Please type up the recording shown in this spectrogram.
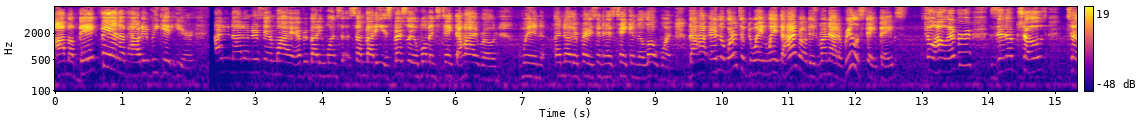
I'm a big fan of how did we get here. I do not understand why everybody wants somebody, especially a woman, to take the high road when another person has taken the low one. The high, in the words of Dwyane Wade, the high road is run out of real estate, babes. So, however, Zanab chose to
